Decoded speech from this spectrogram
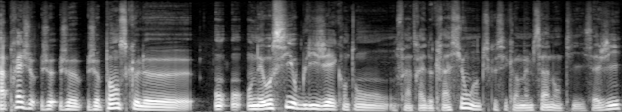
Après, je, je, je, je pense que le, on, on- est aussi obligé, quand on, fait un travail de création, hein, puisque c'est quand même ça dont il s'agit,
